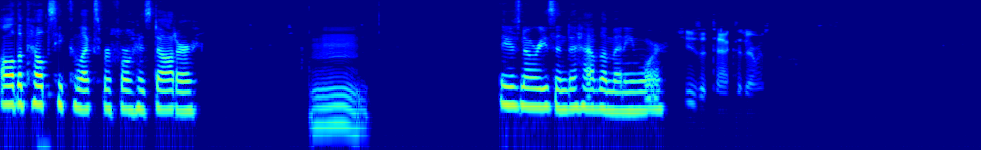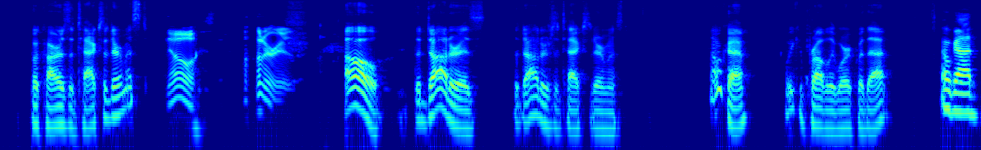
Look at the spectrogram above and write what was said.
All the pelts he collects were for his daughter. Mm. There's no reason to have them anymore. She's a taxidermist. Bakar is a taxidermist. No, his daughter is. Oh, the daughter is. The daughter's a taxidermist. Okay, we could probably work with that. Oh god.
